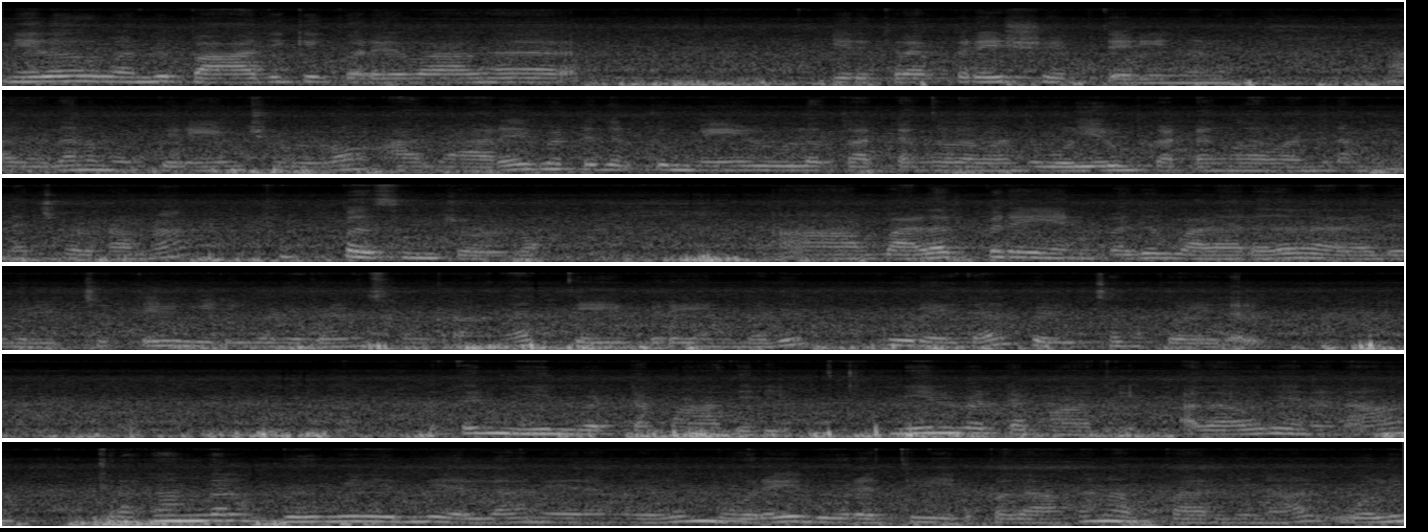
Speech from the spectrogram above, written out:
நிலவு வந்து பாதிக்கு குறைவாக இருக்கிற பிரேஷர் தெரியணும் அதை தான் நம்ம பிரேன்னு சொல்கிறோம் அது அரைவட்டத்திற்கு மேல் உள்ள கட்டங்களை வந்து ஒளிரும் கட்டங்களை வந்து நம்ம என்ன சொல்கிறோம்னா கிப்பஸ்ன்னு சொல்கிறோம் வளர்ப்பிறை என்பது வளருதல் அல்லது வெளிச்சத்தில் விரிவடைதல்னு சொல்கிறாங்க தேய்பிறை என்பது குறைதல் வெளிச்சம் குறைதல் அடுத்து நீள்வட்ட மாதிரி. நீள்வட்ட மாதிரி. அதாவது என்னென்னா கிரகங்கள் பூமியிலிருந்து எல்லா நேரங்களிலும் ஒரே தூரத்தில் இருப்பதாக நாம் கருதினால் ஒளி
